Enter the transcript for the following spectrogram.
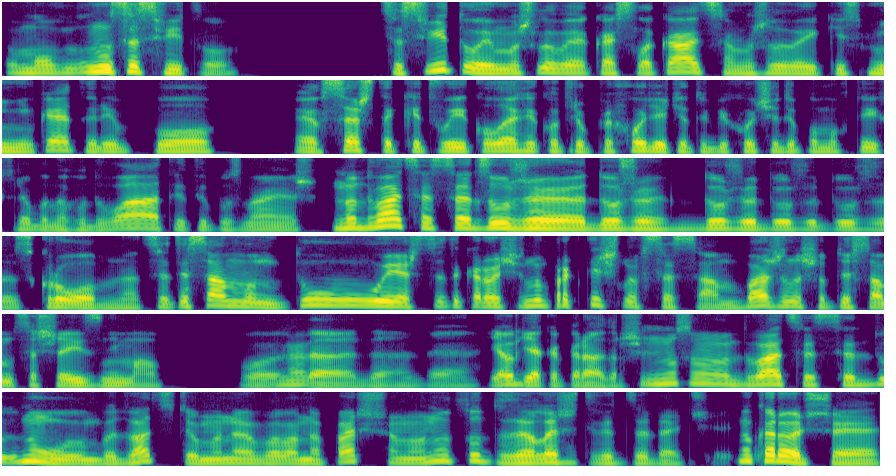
умовно, ну це світло. Це світло, і можливо якась локація, можливо, якісь міні-кетери, бо е, все ж таки твої колеги, котрі приходять і тобі хочуть допомогти, їх треба нагодувати, типу, знаєш. Ну, 20 це дуже, дуже, дуже, дуже, дуже скромно. Це ти сам монтуєш, це ти, коротше, ну практично все сам. Бажано, щоб ти сам це ще і знімав. О, Ну, да, да, да. Як, як оператор. Ну, 20 це ну, 20 у мене було на першому. Ну, тут залежить від задачі. Ну, коротше,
